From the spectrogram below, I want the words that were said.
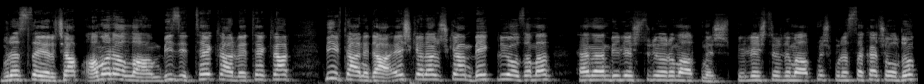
burası da yarıçap. Aman Allah'ım bizi tekrar ve tekrar bir tane daha eşkenar üçgen bekliyor o zaman. Hemen birleştiriyorum 60. Birleştirdim 60. Burası da kaç oldu?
